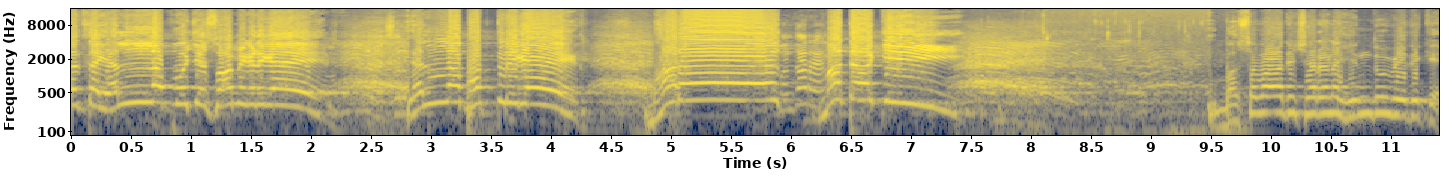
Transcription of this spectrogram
ಬಂದಿರುವಂತ ಎಲ್ಲ ಪೂಜ್ಯ ಸ್ವಾಮಿಗಳಿಗೆ, ಎಲ್ಲ ಭಕ್ತರಿಗೆ ಭಾರತ್ ಮಾತಾಕಿ ಬಸವಾದಿ ಶರಣ ಹಿಂದೂ ವೇದಿಕೆ.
